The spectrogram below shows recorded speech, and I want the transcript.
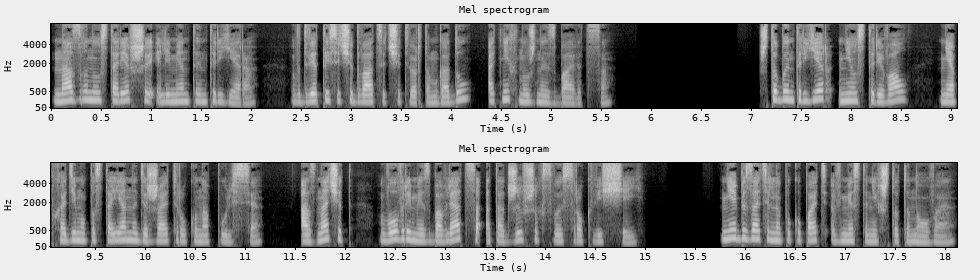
Названы устаревшие элементы интерьера. В 2024 году от них нужно избавиться. Чтобы интерьер не устаревал, необходимо постоянно держать руку на пульсе, а значит, вовремя избавляться от отживших свой срок вещей. Не обязательно покупать вместо них что-то новое.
